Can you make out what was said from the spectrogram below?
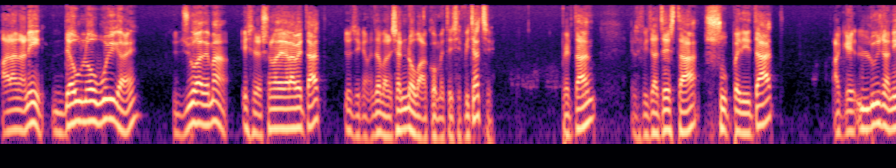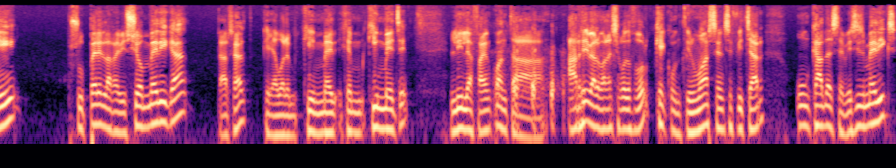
a la Nani, Déu no ho vulga, eh? juga demà i se lesiona de gravetat, lògicament el València no va cometre aquest fitxatge. Per tant, el fitxatge està supeditat a que Luis Nani supere la revisió mèdica, per cert, que ja veurem quin, me quin, quin metge li la fa en quant a arriba al València de Futbol, que continua sense fitxar un cap dels servicis mèdics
